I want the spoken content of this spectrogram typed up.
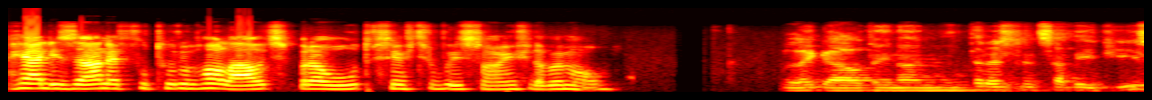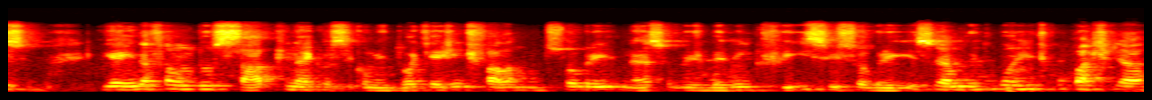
realizar né, futuros rollouts para de distribuições da Bemol. Legal, Tainá, muito interessante saber disso. E ainda falando do SAP, né, que você comentou aqui, a gente fala muito sobre, né, sobre os benefícios sobre isso. É muito bom a gente compartilhar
